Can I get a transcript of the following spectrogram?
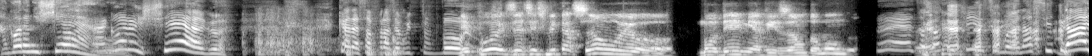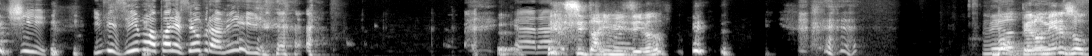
Agora eu enxergo. agora eu enxergo! Cara, essa frase é muito boa. Depois dessa explicação, eu mudei minha visão do mundo. Exatamente isso, mano. A cidade invisível apareceu pra mim. Caralho. Cidade invisível. não? meu Bom, pelo Deus menos o,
